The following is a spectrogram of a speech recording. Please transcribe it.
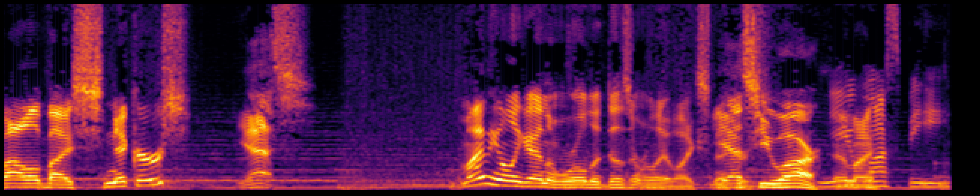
Followed by Snickers. Yes. Am I the only guy in the world that doesn't really like Snickers? Yes, you are. You Am I? must be.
